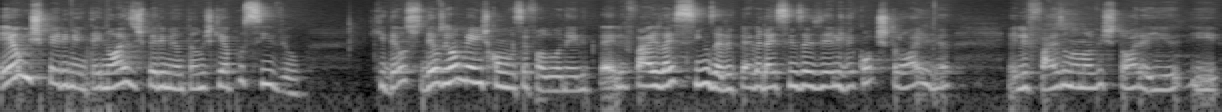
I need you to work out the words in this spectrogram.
eu experimentei, nós experimentamos que é possível. Que Deus, Deus realmente, como você falou, né? ele, ele faz das cinzas, ele pega das cinzas e ele reconstrói, né? Ele faz uma nova história e, e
